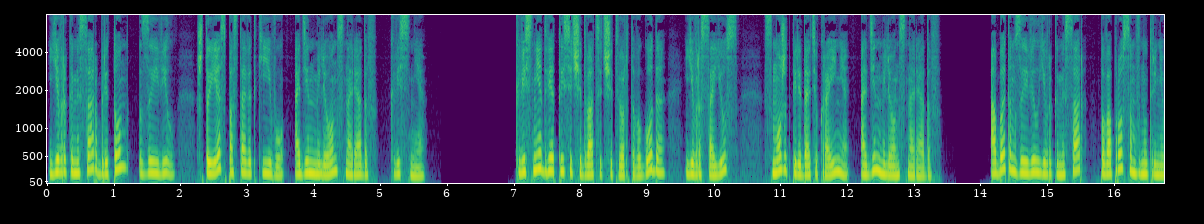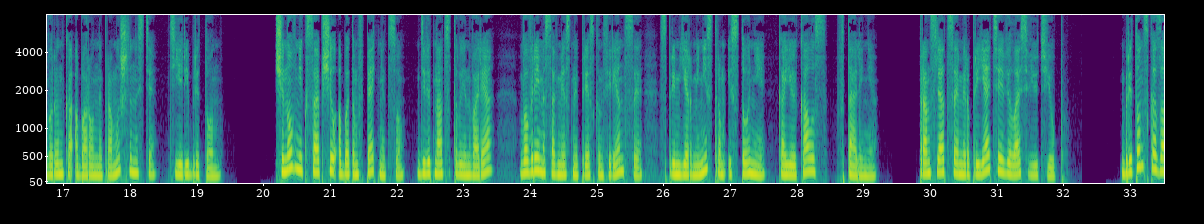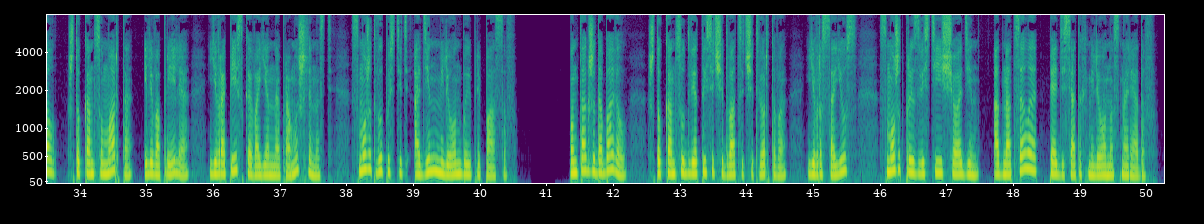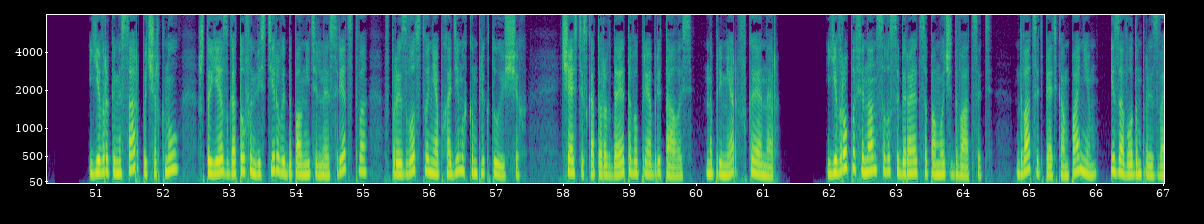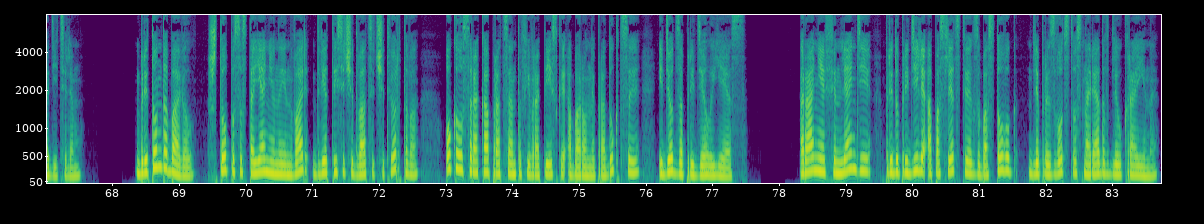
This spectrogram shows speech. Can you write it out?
Еврокомиссар Бретон заявил, что ЕС поставит Киеву 1 миллион снарядов к весне. К весне 2024 года Евросоюз сможет передать Украине 1 миллион снарядов. Об этом заявил еврокомиссар по вопросам внутреннего рынка оборонной промышленности Тьерри Бретон. Чиновник сообщил об этом в пятницу, 19 января, во время совместной пресс-конференции с премьер-министром Эстонии Кайой Калас в Таллине. Трансляция мероприятия велась в YouTube. Бретон сказал, что к концу марта или в апреле европейская военная промышленность сможет выпустить 1 миллион боеприпасов. Он также добавил, что к концу 2024 Евросоюз сможет произвести еще один 1,5 миллиона снарядов. Еврокомиссар подчеркнул, что ЕС готов инвестировать дополнительные средства в производство необходимых комплектующих, часть из которых до этого приобреталась, например, в КНР. Европа финансово собирается помочь 20-25 компаниям и заводам-производителям. Бретон добавил, что по состоянию на январь 2024 около 40% европейской оборонной продукции идет за пределы ЕС. Ранее в Финляндии предупредили о последствиях забастовок для производства снарядов для Украины.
